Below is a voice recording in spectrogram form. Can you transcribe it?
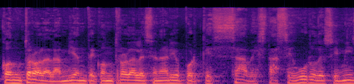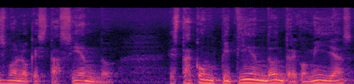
controla el ambiente, controla el escenario porque sabe, está seguro de sí mismo en lo que está haciendo. Está compitiendo, entre comillas,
